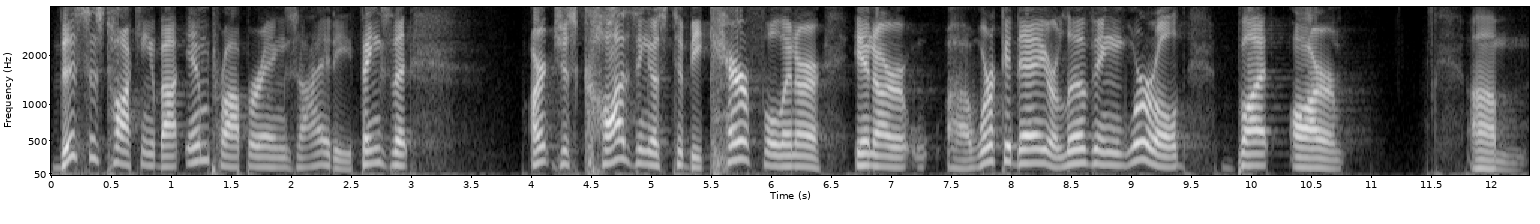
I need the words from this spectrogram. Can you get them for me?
this is talking about improper anxiety, things that aren't just causing us to be careful in our in our uh, workaday or living world, but are, um,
